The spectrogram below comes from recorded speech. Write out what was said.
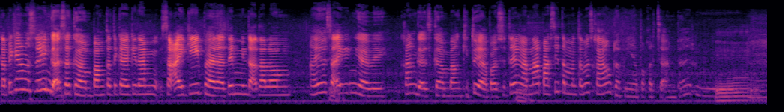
tapi kan maksudnya nggak segampang ketika kita saiki ibaratnya minta tolong ayo saiki nggawe. Kan nggak segampang gitu ya maksudnya karena pasti teman-teman sekarang udah punya pekerjaan baru. Hmm.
